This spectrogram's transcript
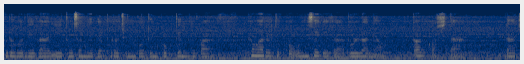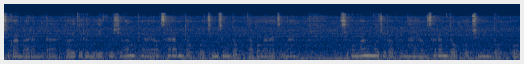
그리고 내가 이 도성에 베풀어 준 모든 복된 일과 평화를 듣고 온 세계가 놀라며 떨 것이다. 나 주가 말한다. 너희들은 이곳이 황폐하여 사람도 없고 짐승도 없다고 말하지만 지금 황무지로 변하여 사람도 없고 주민도 없고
